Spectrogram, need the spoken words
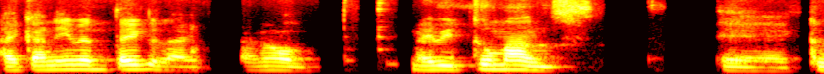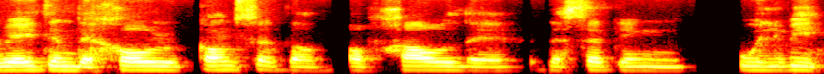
i can even take like i know maybe two months uh, creating the whole concept of, of how the, the setting will be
